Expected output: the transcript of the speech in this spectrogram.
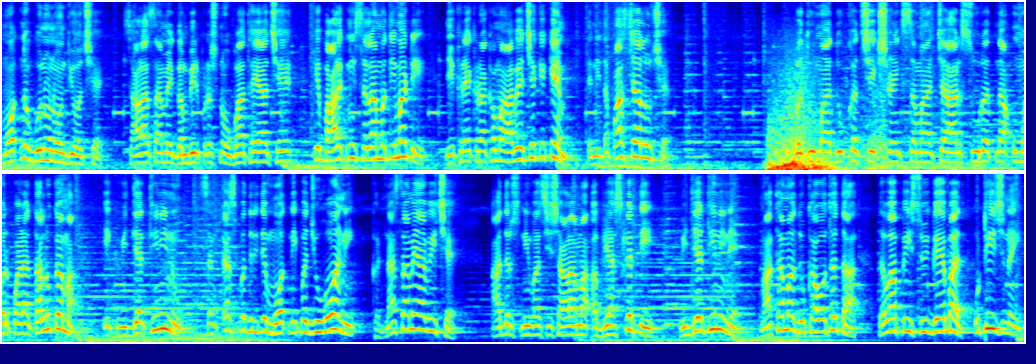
મોતનો ગુનો નોંધ્યો છે. શાળા સામે ગંભીર પ્રશ્નો ઊભા થયા છે કે બાળકની સલામતી માટે દેખરેખ રાખવામાં આવે છે કે કેમ? તેની તપાસ ચાલુ છે. વધુમાં દુઃખદ શૈક્ષણિક સમાચાર સુરતના ઉમરપાડા તાલુકામાં એક વિદ્યાર્થિનીનું શંકાસ્પદ રીતે મોત નીપજ્યું હોવાની ઘટના સામે આવી છે. આદર્શ નિવાસી શાળામાં અભ્યાસ કરતી વિદ્યાર્થિનીને માથામાં દુખાવો થતાં દવા પી સૂઈ ગયા બાદ ઉઠી જ નહીં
